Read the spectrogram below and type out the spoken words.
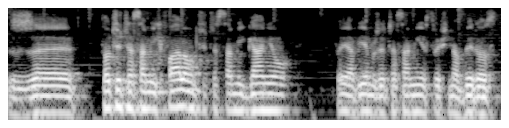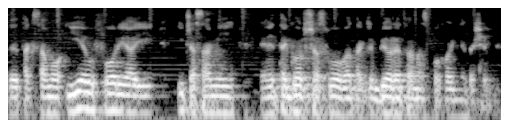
że to, czy czasami chwalą, czy czasami ganią, to ja wiem, że czasami jest coś na wyrost, tak samo i euforia, i, i czasami e, te gorsze słowa, także biorę to na spokojnie do siebie.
